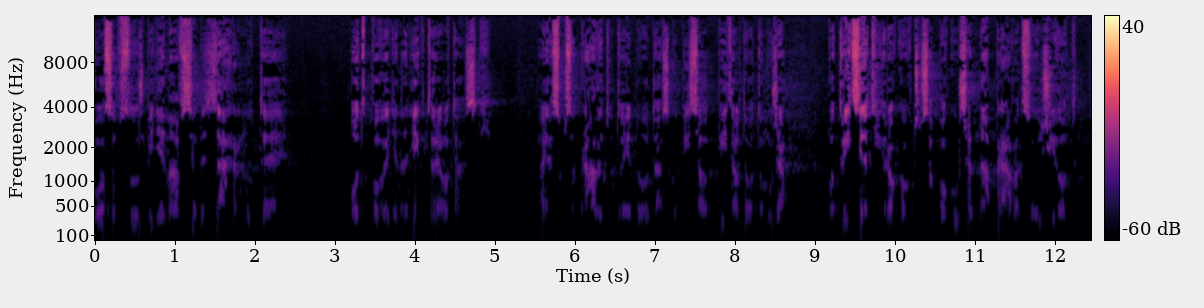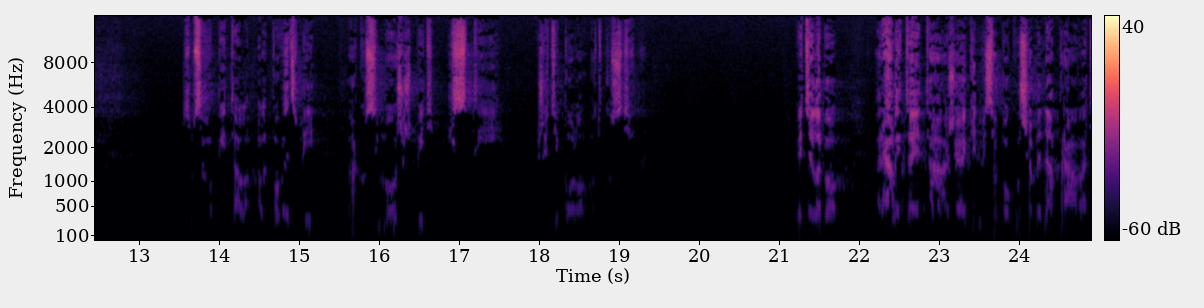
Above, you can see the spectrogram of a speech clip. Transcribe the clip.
spôsob služby nemá v sebe zahrnuté odpovede na niektoré otázky. A ja som sa práve túto jednu otázku písal, pýtal tohoto muža po 30 rokoch, čo sa pokúšam naprávať svoj život. Som sa ho pýtal, ale povedz mi, ako si môžeš byť istý, že ti bolo odpustené. Viete, lebo realita je tá, že aj keď my sa pokúšame naprávať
